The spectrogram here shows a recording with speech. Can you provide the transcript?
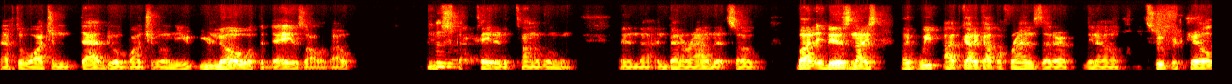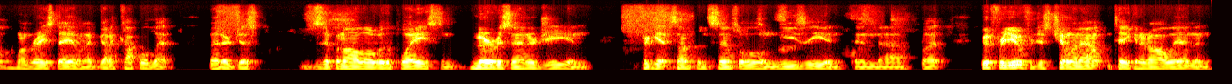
after watching dad do a bunch of them, you, you know what the day is all about mm-hmm. spectated a ton of them and and uh, and been around it. So, but it is nice. Like we, I've got a couple friends that are you know super chill on race day, and I've got a couple that that are just zipping all over the place and nervous energy and forget something simple and easy and and uh, but good for you for just chilling out and taking it all in and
